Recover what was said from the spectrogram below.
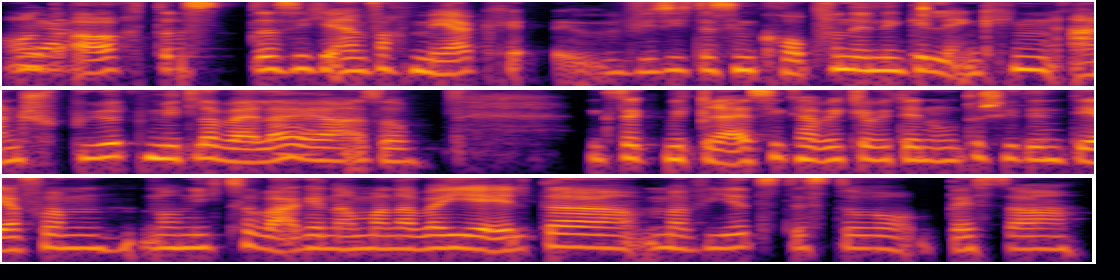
und ja. auch, dass, dass ich einfach merke, wie sich das im Kopf und in den Gelenken anspürt mittlerweile. Ja, also wie gesagt, mit 30 habe ich, glaube ich, den Unterschied in der Form noch nicht so wahrgenommen, aber je älter man wird, desto besser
